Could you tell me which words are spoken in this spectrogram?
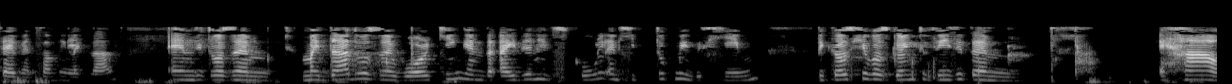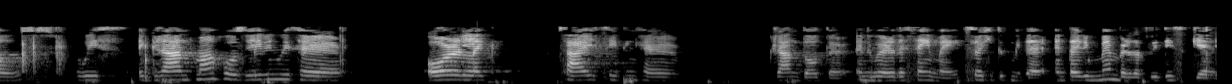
seven, something like that. And it was um, my dad was uh, working, and I didn't have school, and he took me with him because he was going to visit um, a house with a grandma who was living with her, or like child sitting her granddaughter, and we were the same age. So he took me there, and I remember that with this girl,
